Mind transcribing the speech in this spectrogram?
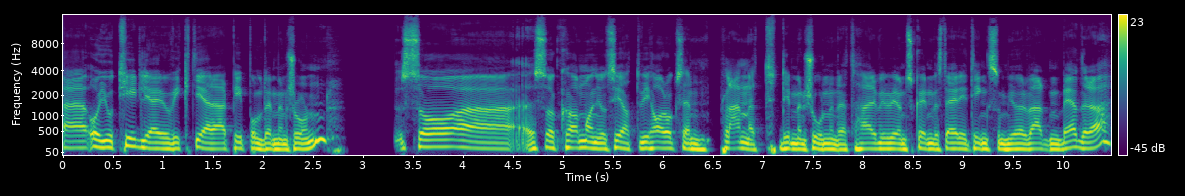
Eh, og jo tidligere, jo viktigere er people-dimensjonen. Så, eh, så, kan man jo si at vi har også en planet-dimensjon i dette. her. Vi ønsker å investere i ting som gjør verden bedre.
